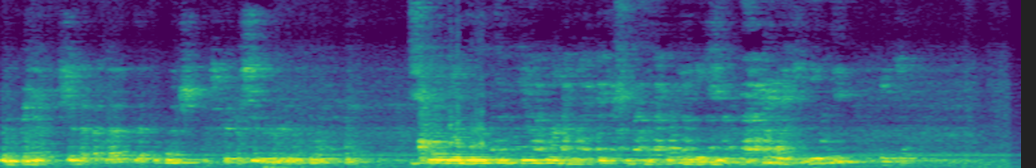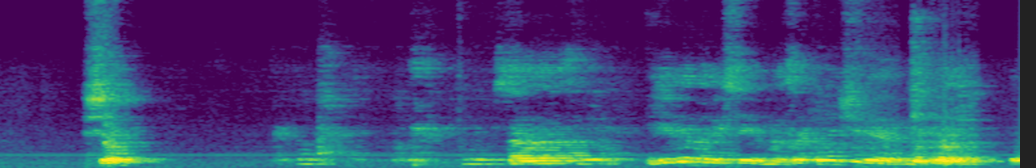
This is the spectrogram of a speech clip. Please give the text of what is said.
У меня все закончен. Спасибо за внимание. Надо обратить внимание, точно показать. Все? А, Елена Алексеевна, закончили?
